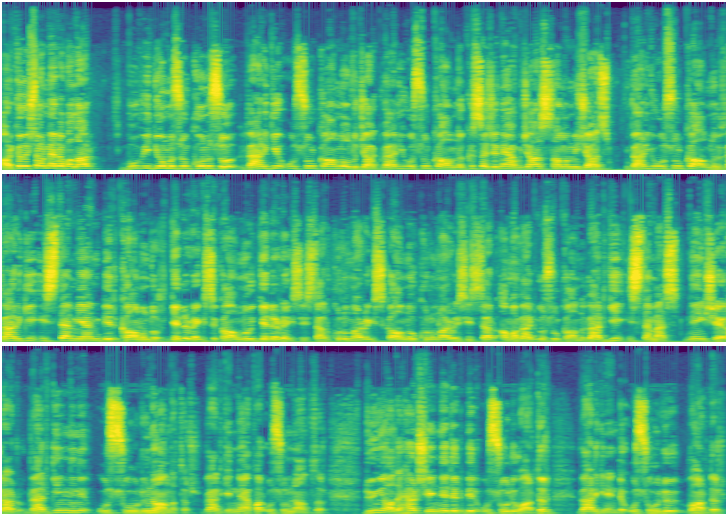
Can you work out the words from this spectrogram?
Arkadaşlar merhabalar. Bu videomuzun konusu vergi usul kanunu olacak. Vergi usul kanunu kısaca ne yapacağız tanımlayacağız. Vergi usul kanunu vergi istemeyen bir kanundur. Gelir vergisi kanunu gelir vergisi ister. Kurumlar vergisi kanunu kurumlar vergisi ister. Ama vergi usul kanunu vergi istemez. Ne işe yarar? Verginin usulünü anlatır. Verginin ne yapar? Usulünü anlatır. Dünyada her şeyin nedir? Bir usulü vardır. Verginin de usulü vardır.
